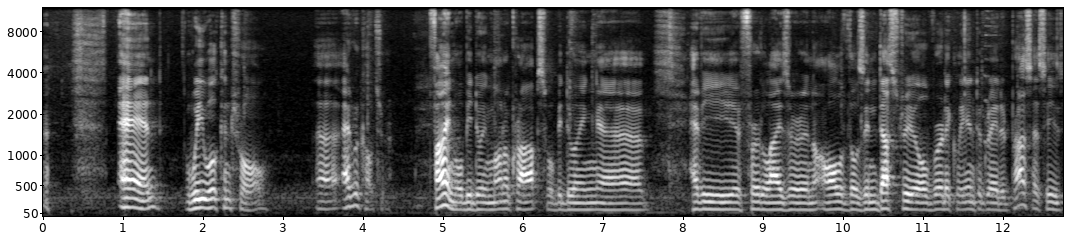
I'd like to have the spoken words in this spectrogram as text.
and we will control uh, agriculture. Fine, we'll be doing monocrops, we'll be doing uh, heavy fertilizer and all of those industrial vertically integrated processes,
